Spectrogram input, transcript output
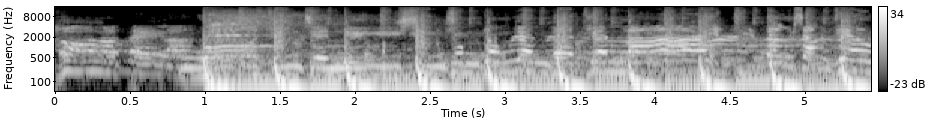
我听见你心中动人的天籁，登上天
